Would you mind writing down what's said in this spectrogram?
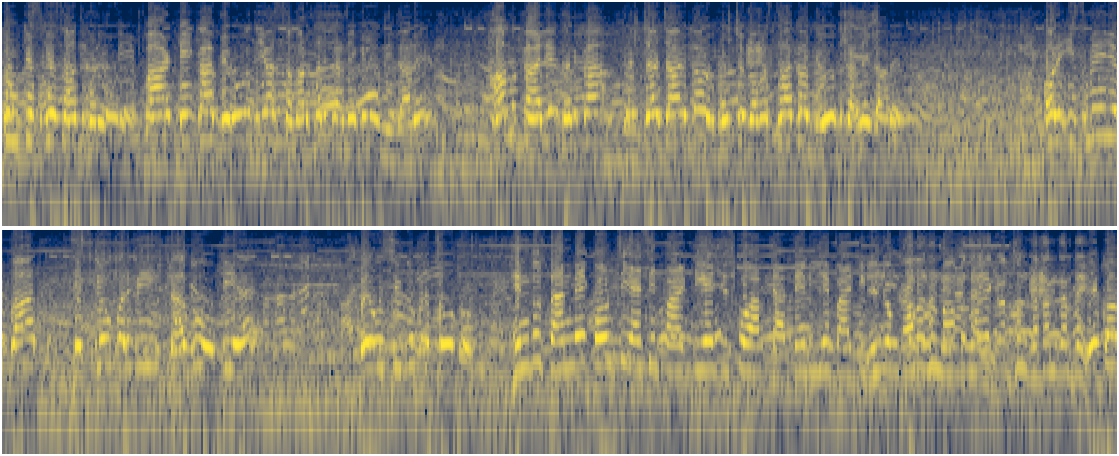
तुम किसके साथ खड़े हो? पार्टी का विरोध या समर्थन करने के लिए नहीं जा रहे। हम काले धन का भ्रष्टाचार का और भ्रष्ट व्यवस्था का विरोध करने जा रहे हैं। और इसमें ये बात जिसके ऊपर भी लागू होती है भाई उसी के ऊपर चोट होती है हिंदुस्तान में कौन सी ऐसी पार्टी है जिसको आप चाहते हैं ये पार्टी ये जो काला धन वापस आए करप्शन खत्म कर दे। देखो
